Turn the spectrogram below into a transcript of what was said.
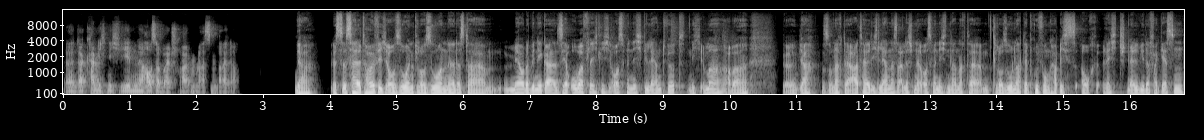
Äh, da kann ich nicht jeden eine Hausarbeit schreiben lassen, leider. Ja, es ist halt häufig auch so in Klausuren, ne, dass da mehr oder weniger sehr oberflächlich auswendig gelernt wird. Nicht immer, aber äh, ja, so nach der Art halt, ich lerne das alles schnell auswendig und dann nach der Klausur, nach der Prüfung habe ich es auch recht schnell wieder vergessen.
